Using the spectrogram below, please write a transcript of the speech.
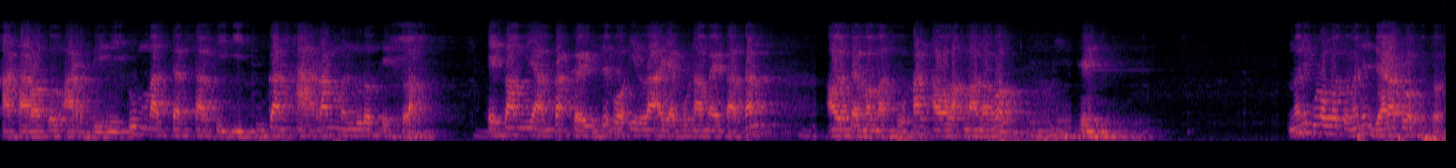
kasaratul ardi niku madzhab syafi'i bukan haram menurut Islam. Islam yang tak gaise bahwa illa ayakuna maitatan au dama masuhan au lahmana apa? Nah ini pulau temannya jarak pulau betul.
